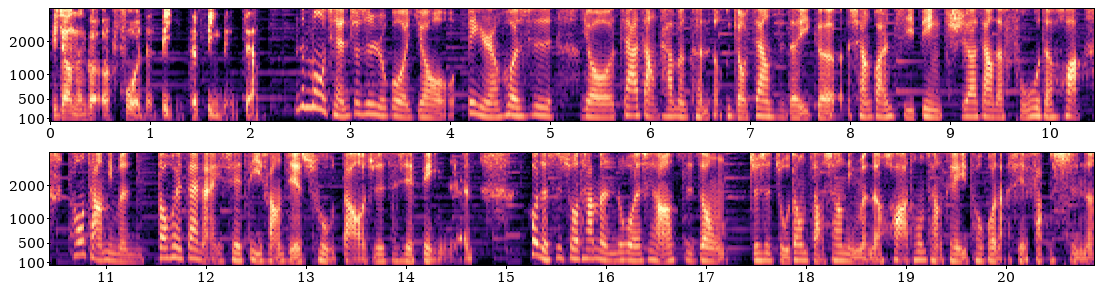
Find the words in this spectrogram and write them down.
比较能够 afford 的病的病人这样子。那目前就是如果有病人或者是有家长，他们可能有这样子的一个相关疾病需要这样的服务的话，通常你们都会在哪一些地方接触到就是这些病人，或者是说他们如果想要自动就是主动找上你们的话，通常可以透过哪些方式呢？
